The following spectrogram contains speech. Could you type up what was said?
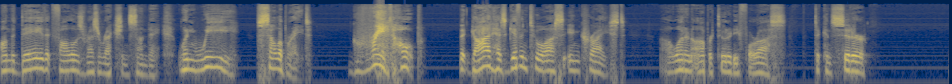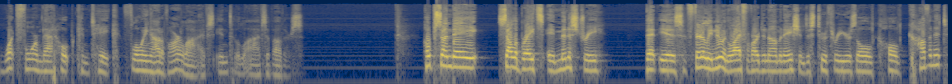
on the day that follows Resurrection Sunday, when we celebrate great hope that God has given to us in Christ. Uh, what an opportunity for us to consider what form that hope can take flowing out of our lives into the lives of others. Hope Sunday celebrates a ministry that is fairly new in the life of our denomination, just two or three years old, called Covenant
